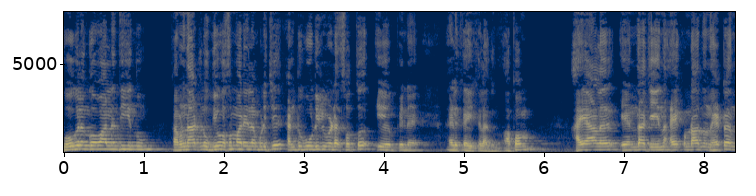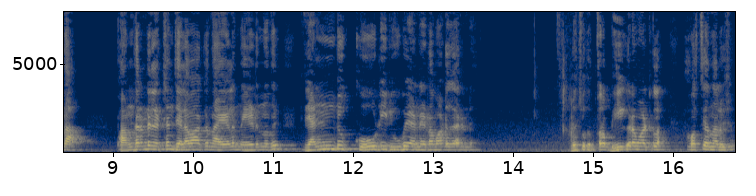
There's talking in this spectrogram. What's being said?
ഗോകുലം ഗോപാലൻ എന്ത് ചെയ്യുന്നു? തമിഴ്നാട്ടിലെ ഉദ്യോഗസ്ഥന്മാരെല്ലാം പിടിച്ച് രണ്ട് കോടി രൂപയുടെ സ്വത്ത് പിന്നെ അയാൾ കൈക്കലാക്കുന്നു. അപ്പം അയാൾ എന്താ ചെയ്യുന്ന? അയാൾക്കുണ്ടാകുന്ന നേട്ടം എന്താ? പന്ത്രണ്ട് ലക്ഷം ചിലവാക്കുന്ന അയാൾ നേടുന്നത് രണ്ട് കോടി രൂപയാണ് ഇടപാടുകാരന്റെ. ആലോചിച്ചു എത്ര ഭീകരമായിട്ടുള്ള അവസ്ഥയാണെന്ന് ആലോചിച്ചു.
